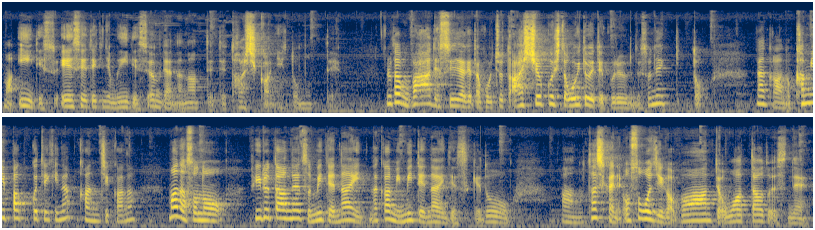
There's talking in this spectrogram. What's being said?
まあ、いいです。衛生的にもいいですよみたいななってて確かにと思って。多分バーって吸い上げたらこうちょっと圧縮して置いといてくれるんですよねきっと。なんかあの紙パック的な感じかな。まだそのフィルターのやつ見てない中身見てないですけどあの確かにお掃除がバーンって終わった後ですね。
